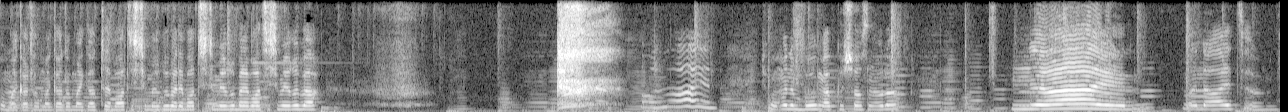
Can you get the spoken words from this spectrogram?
Oh mein Gott, oh mein Gott, oh mein Gott. Der baut sich zu mir rüber, der baut sich zu mir rüber, der baut sich zu mir rüber. oh nein. Ich wurde mit einem Bogen abgeschossen, oder? Nein! Meine Items.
